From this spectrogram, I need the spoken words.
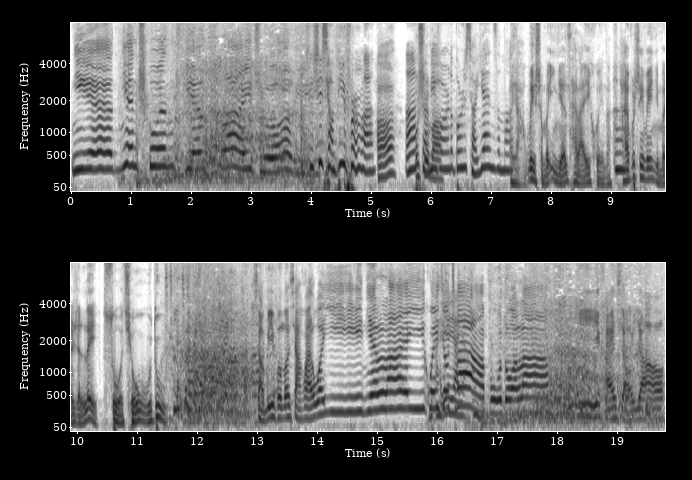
年年春天来这里，这是小蜜蜂吗？啊啊，不是小蜜蜂那不是小燕子吗？哎呀，为什么一年才来一回呢？还不是因为你们人类所求无度。小蜜蜂都吓坏了，我一年来一回就差不多了，你还想要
